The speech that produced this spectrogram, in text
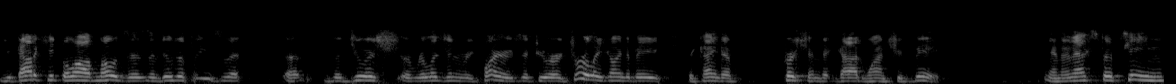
you've got to keep the law of Moses and do the things that uh, the Jewish religion requires if you are truly going to be the kind of Christian that God wants you to be. And in Acts 15,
